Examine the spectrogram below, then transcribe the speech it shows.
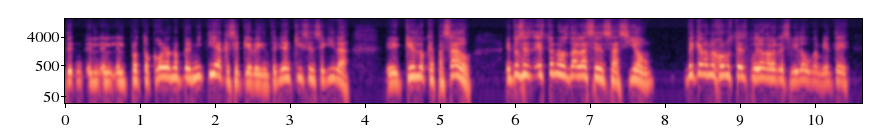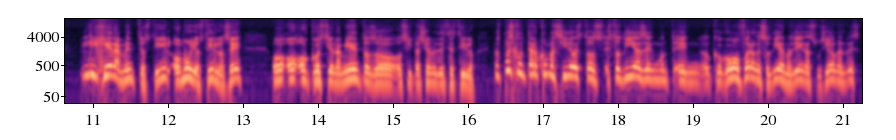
el, protocolo no permitía que se queden, tenían que irse enseguida. Eh, ¿Qué es lo que ha pasado? Entonces, esto nos da la sensación de que a lo mejor ustedes pudieron haber recibido un ambiente ligeramente hostil o muy hostil, no sé, o, cuestionamientos o, situaciones de este estilo. ¿Nos puedes contar cómo ha sido estos, estos días, en, en, cómo fueron esos días más bien en Asunción, Andrés?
